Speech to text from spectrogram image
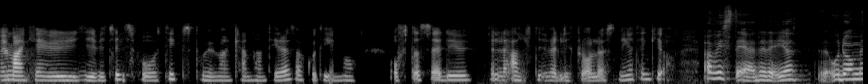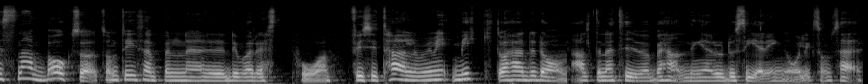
Men man kan ju givetvis få tips på hur man kan hantera saker och ting och oftast är det ju, eller alltid väldigt bra lösningar tänker jag. Ja visst är det det. Jag, och de är snabba också. Som till exempel när det var rest på Fysitalmik, då hade de alternativa behandlingar och dosering och liksom så här.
